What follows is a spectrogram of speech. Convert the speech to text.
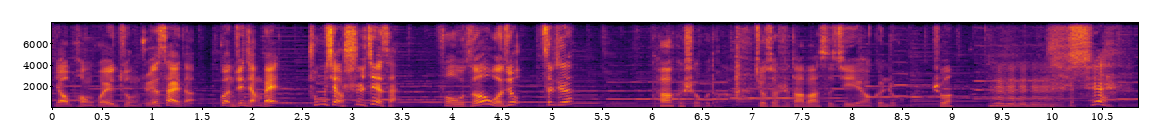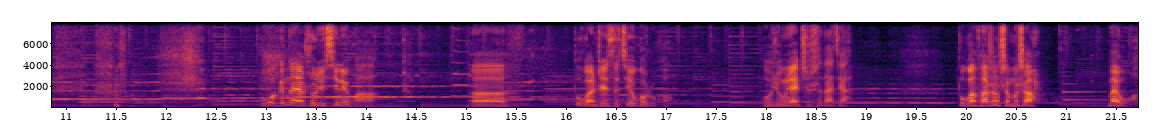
要捧回总决赛的冠军奖杯，冲向世界赛，否则我就辞职。他可舍不得，就算是大巴司机也要跟着我们，是吧？切。不过跟大家说句心里话啊，呃。不管这次结果如何，我永远支持大家。不管发生什么事儿，卖我，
